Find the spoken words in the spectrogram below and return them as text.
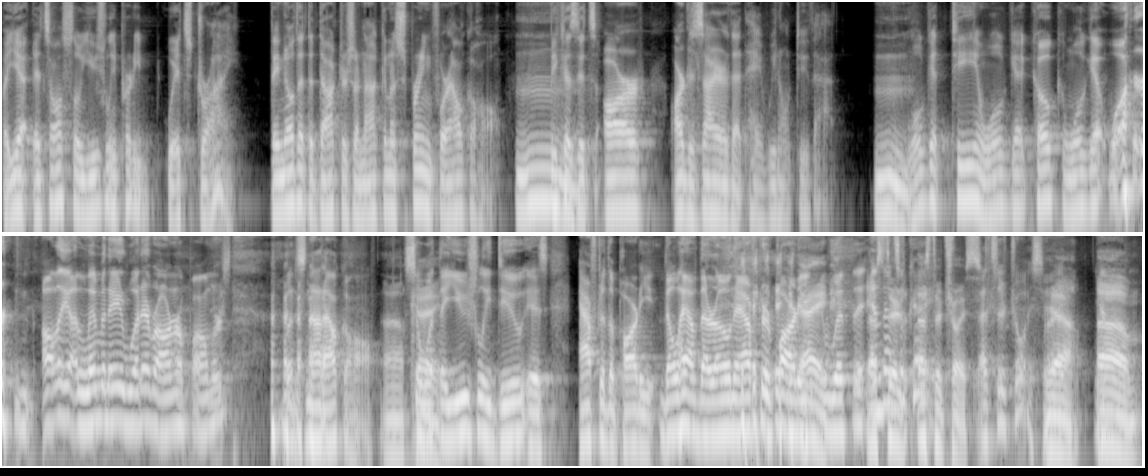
but yet it's also usually pretty it's dry. They know that the doctors are not going to spring for alcohol mm. because it's our our desire that hey, we don't do that. Mm. We'll get tea and we'll get Coke and we'll get water and all the lemonade, whatever, Arnold Palmer's, but it's not alcohol. Okay. So what they usually do is after the party, they'll have their own after party hey, with it, that's and that's their, okay. That's their choice. That's their choice. Right? Yeah. yeah. Um,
